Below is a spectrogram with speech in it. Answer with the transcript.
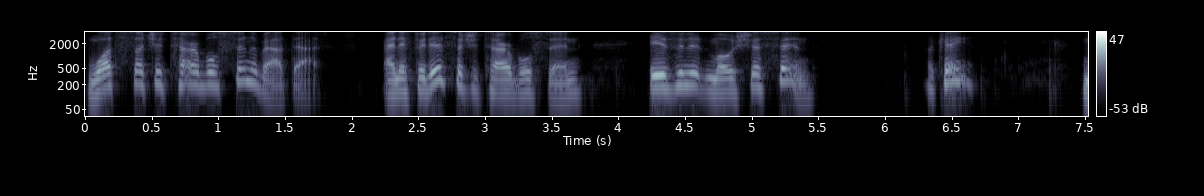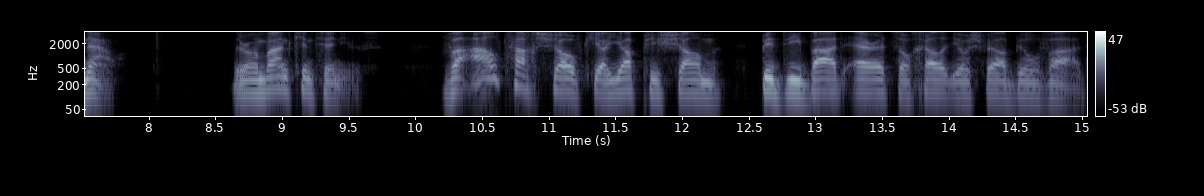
What's such a terrible sin about that? And if it is such a terrible sin, isn't it Moshe's sin? Okay? Now, the Ramban continues. Va'al tachshov ki pisham bidibad eretz ochelet yoshvei bilvad.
